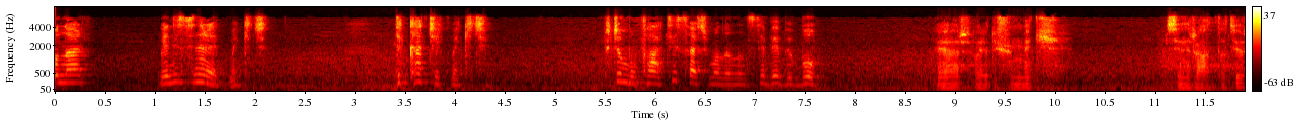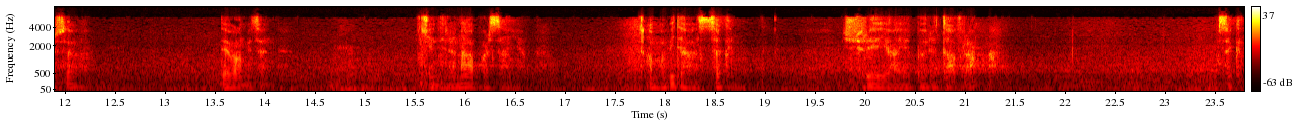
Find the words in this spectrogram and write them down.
Bunlar beni sinir etmek için. Dikkat çekmek için. Bütün bu Fatih saçmalığının sebebi bu. Eğer öyle düşünmek seni rahatlatıyorsa devam et anne. Kendine ne yaparsan yap. Ama bir daha sakın Süreyya'ya böyle davranma. Sakın.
